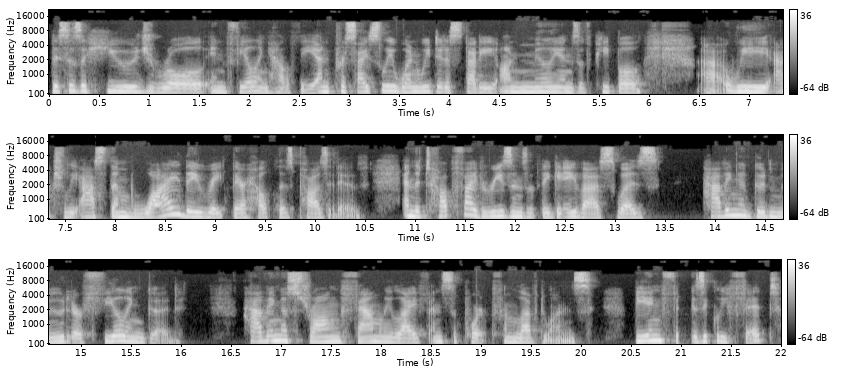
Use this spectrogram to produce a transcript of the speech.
this is a huge role in feeling healthy. And precisely when we did a study on millions of people, uh, we actually asked them why they rate their health as positive. And the top five reasons that they gave us was having a good mood or feeling good, having a strong family life and support from loved ones, being physically fit,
